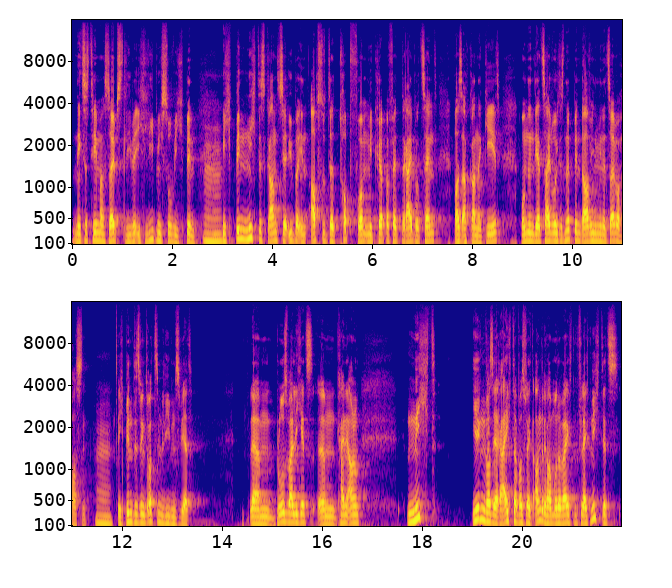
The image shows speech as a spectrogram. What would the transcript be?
Nächstes Thema Selbstliebe. Ich liebe mich so, wie ich bin. Mhm. Ich bin nicht das ganze Jahr über in absoluter Topform mit Körperfett 3%, was auch gar nicht geht. Und in der Zeit, wo ich das nicht bin, darf ich mich nicht selber hassen. Mhm. Ich bin deswegen trotzdem liebenswert. Ähm, bloß weil ich jetzt, ähm, keine Ahnung, nicht irgendwas erreicht habe, was vielleicht andere haben, oder weil ich vielleicht nicht jetzt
